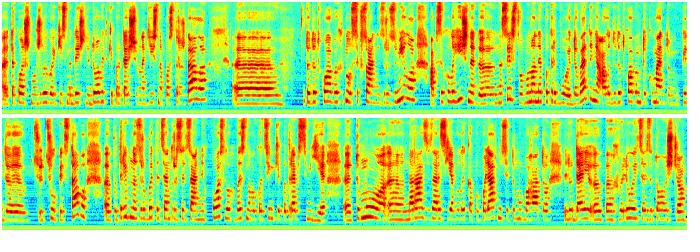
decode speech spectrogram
Е, також можливо якісь медичні довідки про те, що вона дійсно постраждала. Додаткових, ну сексуальне зрозуміло, а психологічне е, насильство воно не потребує доведення, але додатковим документом під е, цю, підставу е, потрібно зробити центру соціальних послуг висновок оцінки потреб сім'ї. Тому наразі зараз є велика популярність, і тому багато людей хвилюються із-за того, що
